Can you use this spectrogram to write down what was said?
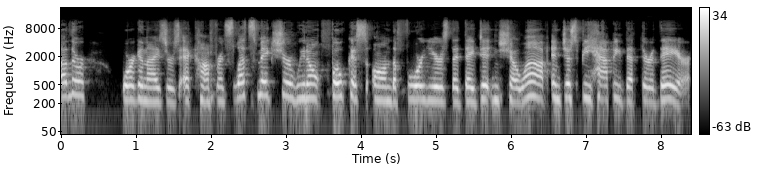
other organizers at conference let's make sure we don't focus on the four years that they didn't show up and just be happy that they're there.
